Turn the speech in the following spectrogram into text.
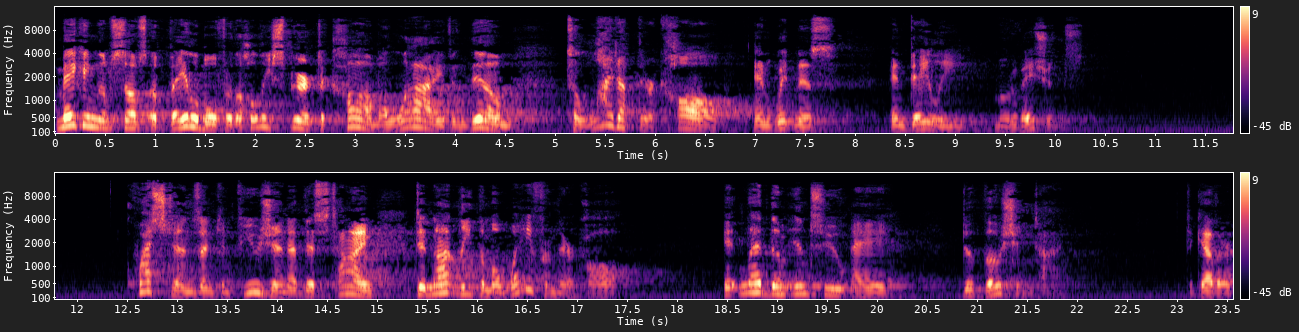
making themselves available for the Holy Spirit to come alive in them, to light up their call and witness and daily motivations. Questions and confusion at this time did not lead them away from their call it led them into a devotion time together.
